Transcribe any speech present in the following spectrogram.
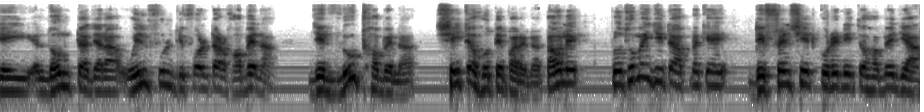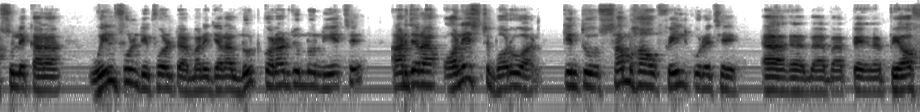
যেই লোনটা যারা উইলফুল ডিফল্টার হবে না, যে লুট হবে না, সেইটা হতে পারে না। তাহলে প্রথমেই যেটা আপনাকে ডিফারেন্সিয়েট করে নিতে হবে যে আসলে কারা উইলফুল ডিফল্টার মানে যারা লুট করার জন্য নিয়েছে, আর যারা অনেস্ট বড়োয়ার কিন্তু সামহাও ফেল করেছে পে অফ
